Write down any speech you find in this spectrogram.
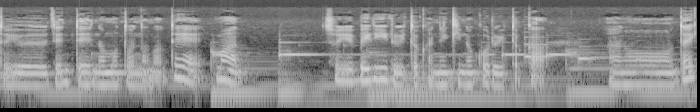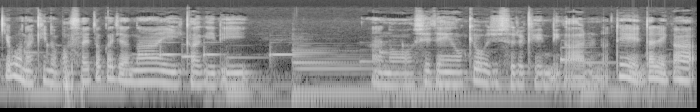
という前提のもとなのでまあそういうベリー類とかねキノコ類とかあの大規模な木の伐採とかじゃない限りあの自然を享受する権利があるので誰が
